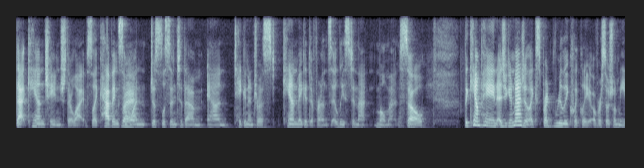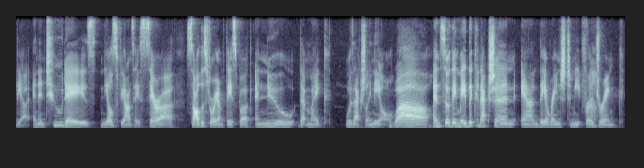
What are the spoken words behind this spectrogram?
that can change their lives. Like having someone just listen to them and take an interest can make a difference, at least in that moment. So the campaign, as you can imagine, like spread really quickly over social media. And in two days, Neil's fiance, Sarah, saw the story on Facebook and knew that Mike was actually Neil. Wow. And so they made the connection and they arranged to meet for a drink.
